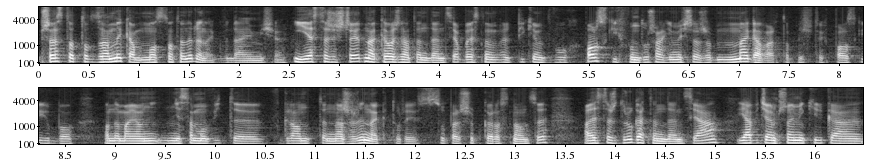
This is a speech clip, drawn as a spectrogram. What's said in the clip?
przez to to zamyka mocno ten rynek, wydaje mi się. I jest też jeszcze jedna groźna tendencja, bo jestem LPikiem w dwóch polskich funduszach i myślę, że mega warto być w tych polskich, bo one mają niesamowity wgląd ten nasz rynek, który jest super szybko rosnący, ale jest też druga tendencja. Ja widziałem przynajmniej kilka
